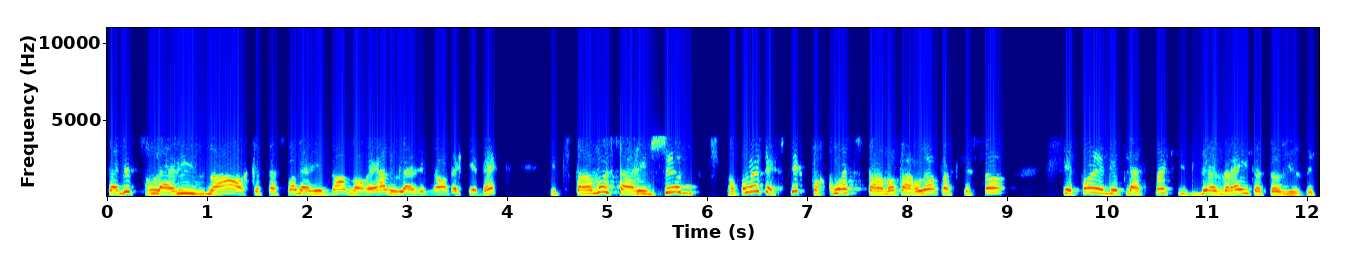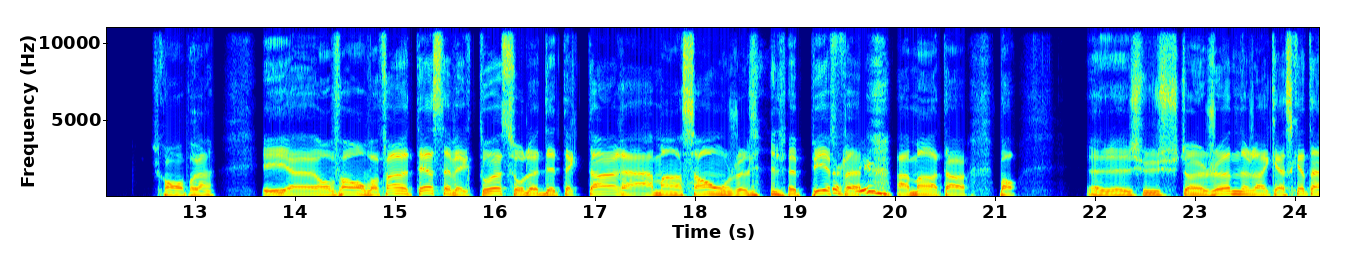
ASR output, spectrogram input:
tu habites sur la rive nord, que ce soit la rive nord de Montréal ou la rive nord de Québec, et tu t'en vas sur la rive sud, il faudrait t'expliquer pourquoi tu t'en vas par là, parce que ça, c'est pas un déplacement qui devrait être autorisé. Je comprends. Et euh, on, va, on va faire un test avec toi sur le détecteur à, à mensonge, le pif à menteur. Bon. Euh, je, suis- un jeune, j'ai la casquette à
